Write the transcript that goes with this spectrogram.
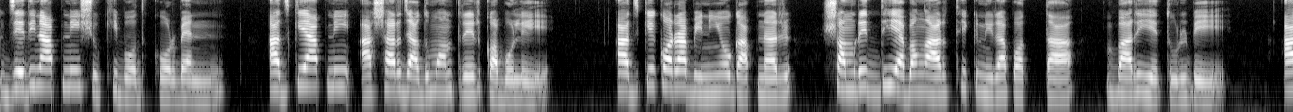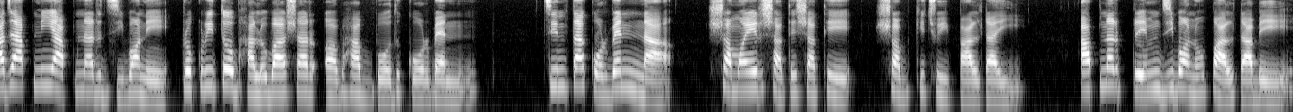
যেদিন আপনি সুখী বোধ করবেন। আজকে আপনি আশার জাদুমন্ত্রের কবলে। আজকে করা বিনিয়োগ আপনার সমৃদ্ধি এবং আর্থিক নিরাপত্তা বাড়িয়ে তুলবে। আজ আপনি আপনার জীবনে প্রকৃত ভালোবাসার অভাব বোধ করবেন। চিন্তা করবেন না, সময়ের সাথে সাথে সব কিছুই পাল্টাই। আপনার প্রেম জীবনও পাল্টাবে।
